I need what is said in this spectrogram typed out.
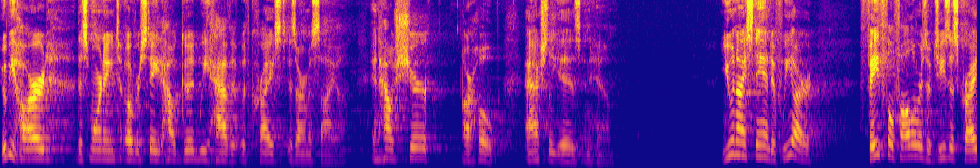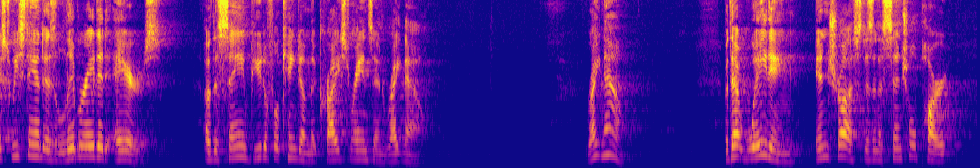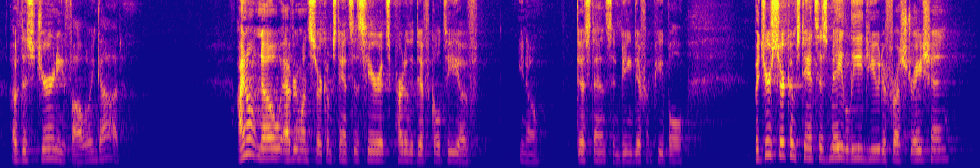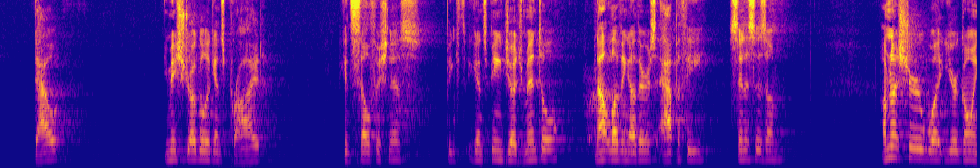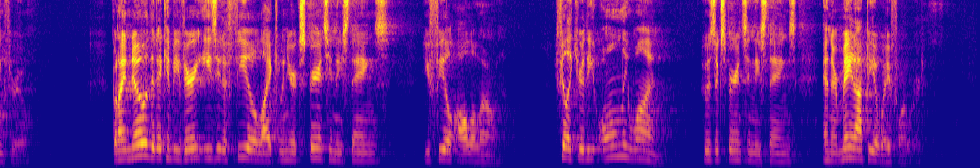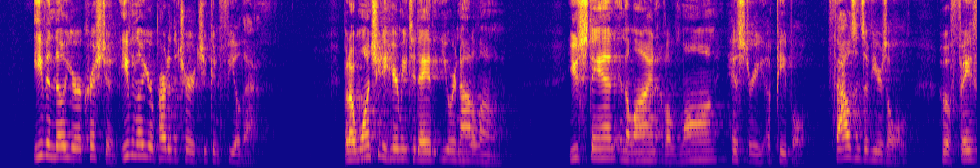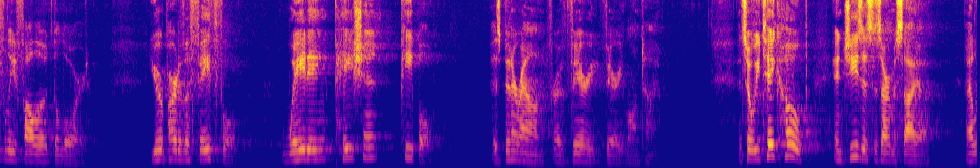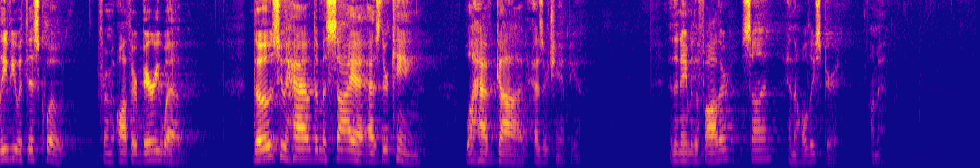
It would be hard this morning to overstate how good we have it with Christ as our Messiah and how sure our hope actually is in Him. You and I stand, if we are faithful followers of Jesus Christ, we stand as liberated heirs of the same beautiful kingdom that Christ reigns in right now. Right now. But that waiting in trust is an essential part of this journey following God. I don't know everyone's circumstances here. It's part of the difficulty of, you know, distance and being different people. But your circumstances may lead you to frustration, doubt. You may struggle against pride, against selfishness, against being judgmental, not loving others, apathy, cynicism. I'm not sure what you're going through. But I know that it can be very easy to feel like when you're experiencing these things, you feel all alone. You feel like you're the only one who is experiencing these things, and there may not be a way forward. Even though you're a Christian, even though you're a part of the church, you can feel that. But I want you to hear me today that you are not alone. You stand in the line of a long history of people, thousands of years old, who have faithfully followed the Lord. You're part of a faithful, waiting, patient people that has been around for a very, very long time. And so we take hope in Jesus as our Messiah. And I leave you with this quote from author Barry Webb Those who have the Messiah as their king will have God as their champion. In the name of the Father, Son, and the Holy Spirit. Amen.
